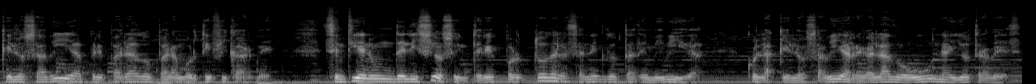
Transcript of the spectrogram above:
que los había preparado para mortificarme. Sentían un delicioso interés por todas las anécdotas de mi vida, con las que los había regalado una y otra vez.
